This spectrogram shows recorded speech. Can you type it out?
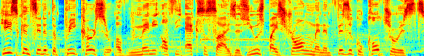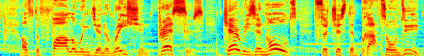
He's considered the precursor of many of the exercises used by strongmen and physical culturists of the following generation. Presses, carries and holds, such as the bras tendus,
